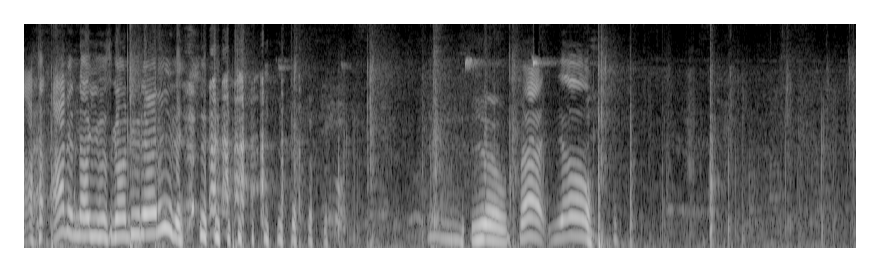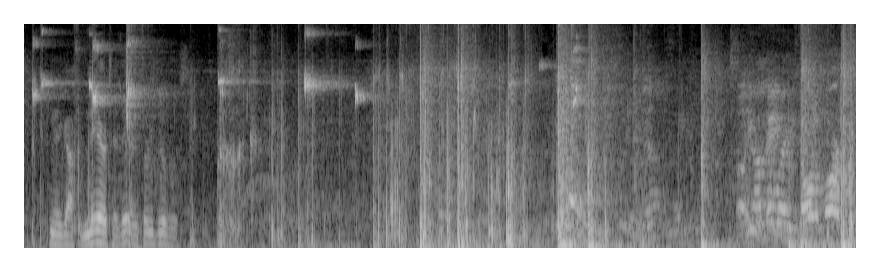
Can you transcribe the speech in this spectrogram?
I, I didn't know you was gonna do that either. yo, fat, yo. Nigga got some narrative there in three dribbles. Oh, he was angry. All the marbles.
